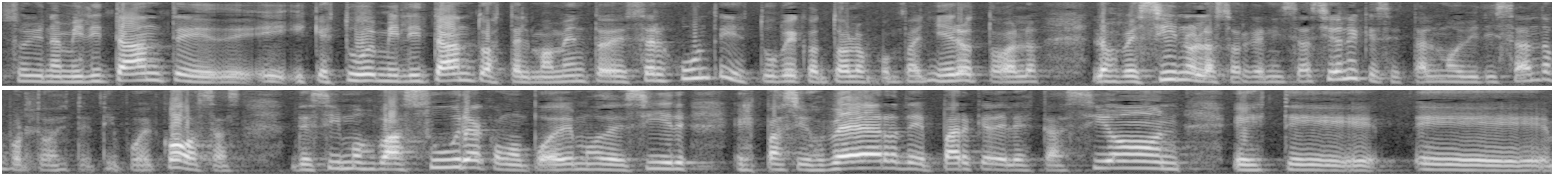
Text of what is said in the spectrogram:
soy una militante y que estuve militando hasta el momento de ser junta y estuve con todos los compañeros, todos los, vecinos, las organizaciones que se están movilizando por todo este tipo de cosas. Decimos basura, como podemos decir espacios verdes, parque de la estación, este, eh,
